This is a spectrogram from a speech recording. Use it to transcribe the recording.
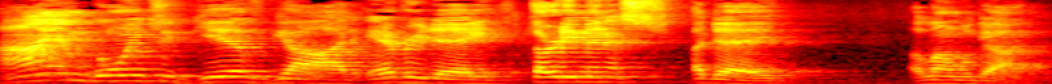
I am going to give God every day 30 minutes a day alone with God.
